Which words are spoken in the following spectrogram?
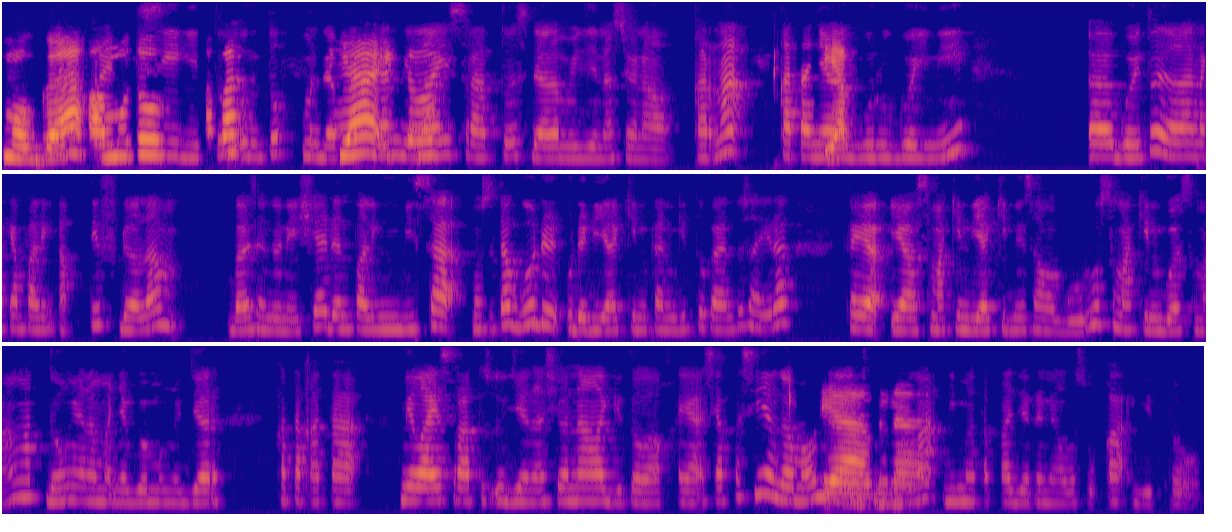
semoga kamu tuh gitu apa? untuk ya, mendapatkan ya, nilai 100 dalam ujian nasional. Karena katanya yep. guru gue ini uh, gue itu adalah anak yang paling aktif dalam bahasa Indonesia dan paling bisa. Maksudnya gue udah, udah diyakinkan gitu kan. Terus akhirnya kayak ya semakin diyakini sama guru, semakin gue semangat dong yang namanya gue mengejar kata-kata nilai 100 ujian nasional gitu loh kayak siapa sih yang nggak mau nilai ya, di mata pelajaran yang lo suka gitu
